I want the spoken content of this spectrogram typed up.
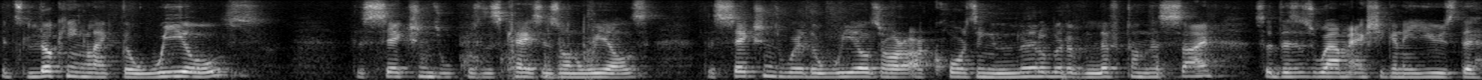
it's looking like the wheels, the sections, because this case is on wheels, the sections where the wheels are are causing a little bit of lift on this side. So this is where I'm actually going to use the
